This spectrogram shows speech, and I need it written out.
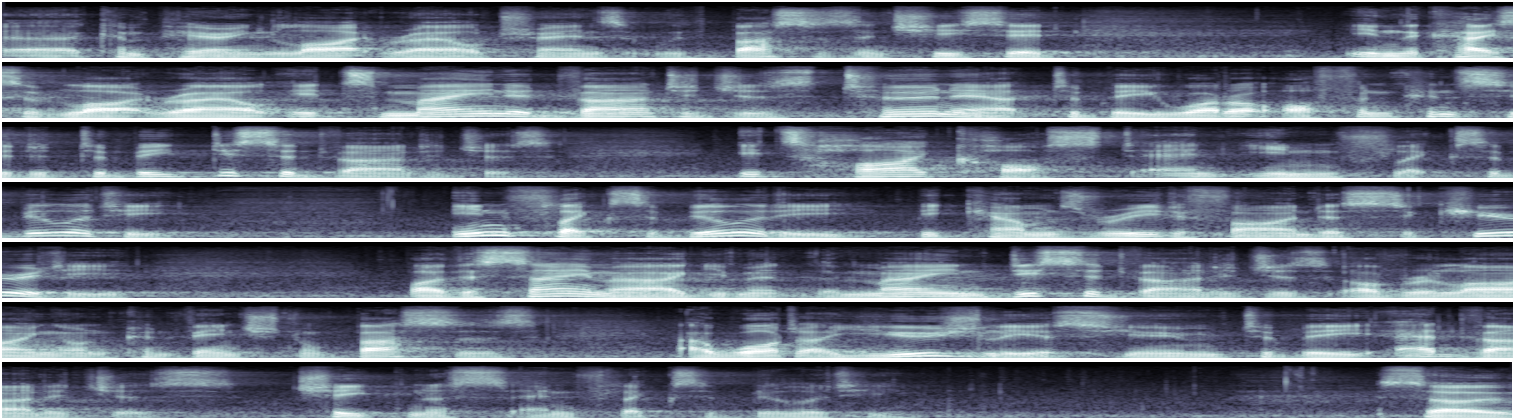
uh, comparing light rail transit with buses, and she said, in the case of light rail, its main advantages turn out to be what are often considered to be disadvantages its high cost and inflexibility. Inflexibility becomes redefined as security by the same argument the main disadvantages of relying on conventional buses are what are usually assumed to be advantages, cheapness and flexibility. So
